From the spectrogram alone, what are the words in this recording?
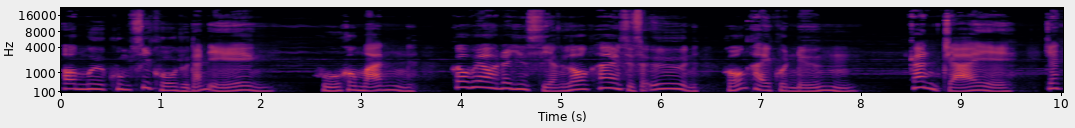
เอามือคุมซี่โครงอยู่นั่นเอง หูของมันก็แววได้ยินเสียงร้องไห้สุดสะอื้นของใครคนหนึ่ง กั้นใจยัน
